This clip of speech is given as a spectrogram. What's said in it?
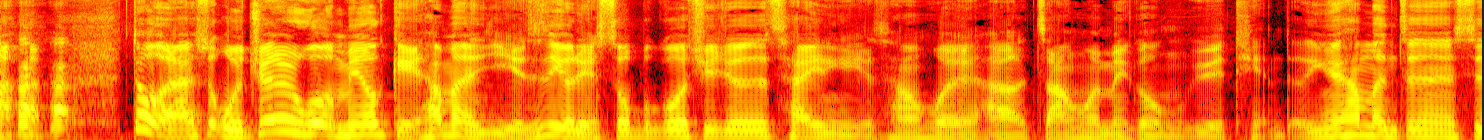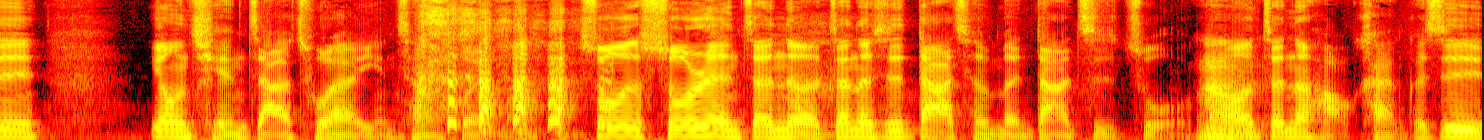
对我来说，我觉得如果没有给他们，也是有点说不过去。就是蔡依林演唱会，还有张惠妹跟五月天的，因为他们真的是用钱砸出来的演唱会嘛。说说认真的，真的是大成本大制作，然后真的好看。可是。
